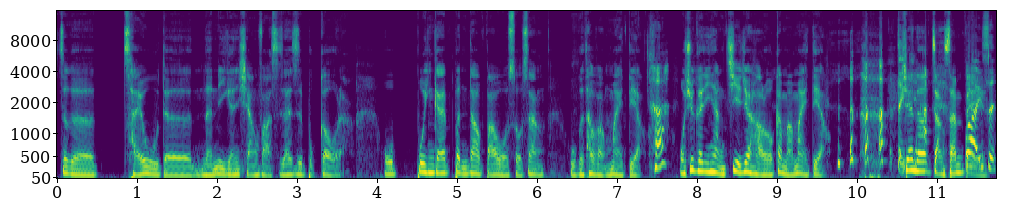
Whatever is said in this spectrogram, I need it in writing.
这个。财务的能力跟想法实在是不够啦，我不应该笨到把我手上五个套房卖掉，我去跟银行借就好了，我干嘛卖掉？现在都涨三倍。不好意思，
